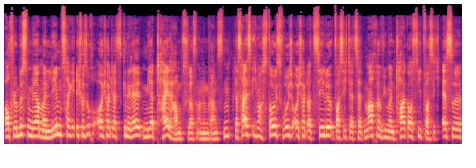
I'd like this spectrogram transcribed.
auch wieder ein bisschen mehr mein Leben zeige. Ich versuche euch halt jetzt generell mehr teilhaben zu lassen an dem Ganzen. Das heißt, ich mache Stories, wo ich euch halt erzähle, was ich derzeit mache, wie mein Tag aussieht, was ich esse,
